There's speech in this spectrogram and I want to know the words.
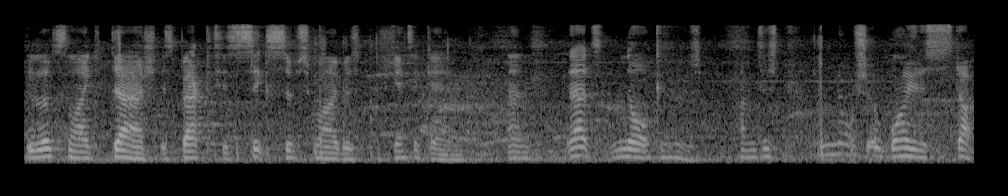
It looks like Dash is back to 6 subscribers yet again, and that's not good. I'm just not sure why it is stuck.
